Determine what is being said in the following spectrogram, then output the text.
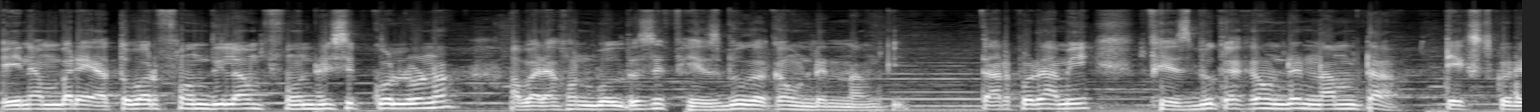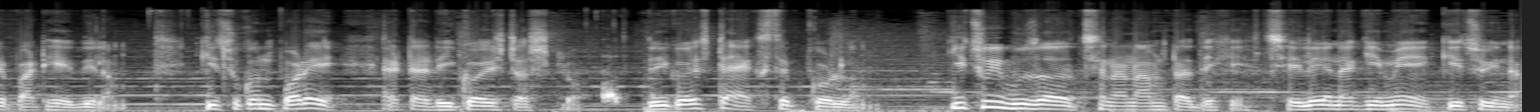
এই নাম্বারে এতবার ফোন দিলাম ফোন রিসিভ করল না, আবার এখন বলতেছে ফেসবুক অ্যাকাউন্টের নাম কি? তারপরে আমি ফেসবুক অ্যাকাউন্টের নামটা টেক্সট করে পাঠিয়ে দিলাম। কিছুক্ষণ পরে একটা রিকোয়েস্ট আসলো। রিকোয়েস্টটা অ্যাকসেপ্ট করলাম। কিছুই বোঝা যাচ্ছে না নামটা দেখে। ছেলে নাকি মেয়ে? কিছুই না।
